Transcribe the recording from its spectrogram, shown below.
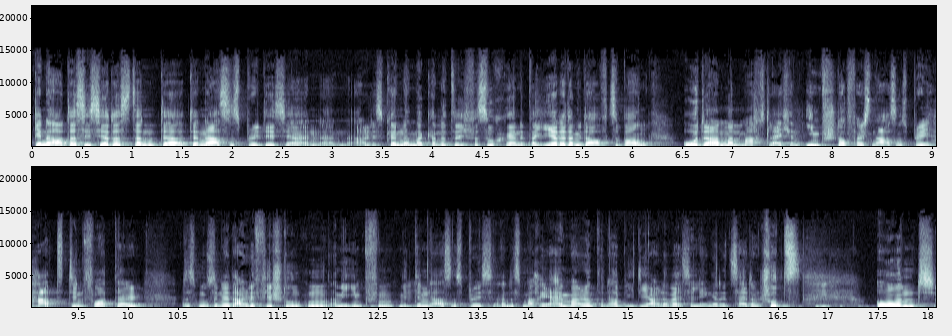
genau. Das ist ja das dann der, der Nasenspray, der ist ja ein, ein Alleskönner. Man kann natürlich versuchen, eine Barriere damit aufzubauen. Oder man macht gleich einen Impfstoff als Nasenspray, hat den Vorteil, das muss ich nicht alle vier Stunden mir impfen mit dem Nasenspray, sondern das mache ich einmal und dann habe ich idealerweise längere Zeit an Schutz. Mhm. Und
